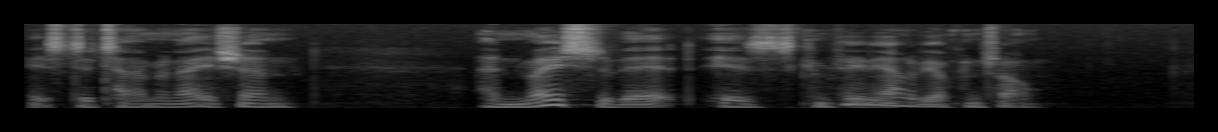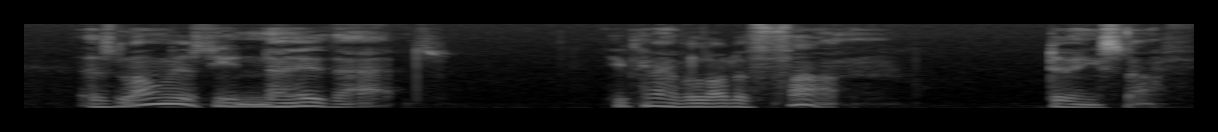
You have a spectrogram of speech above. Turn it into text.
it's determination, and most of it is completely out of your control. As long as you know that, you can have a lot of fun doing stuff.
